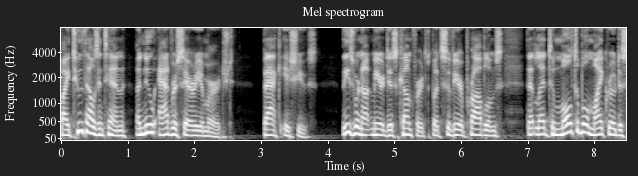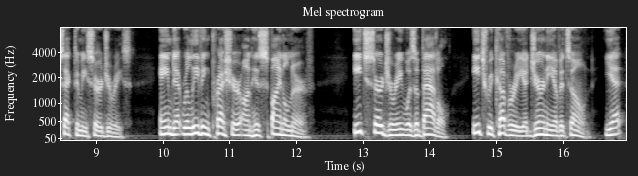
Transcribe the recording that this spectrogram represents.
By 2010, a new adversary emerged back issues. These were not mere discomforts, but severe problems that led to multiple microdiscectomy surgeries, aimed at relieving pressure on his spinal nerve. Each surgery was a battle, each recovery a journey of its own. Yet,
